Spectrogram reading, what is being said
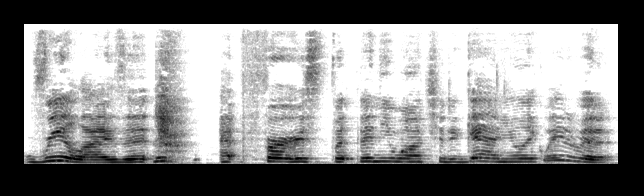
realize it at first, but then you watch it again, you're like, "Wait a minute,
